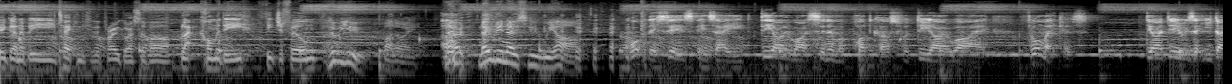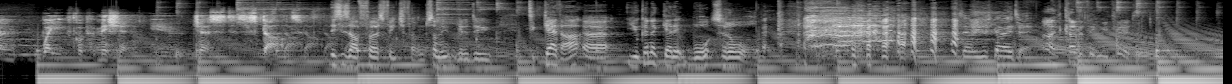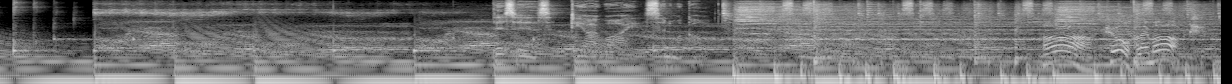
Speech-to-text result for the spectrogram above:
We're going to be taking you through the progress of our black comedy feature film. Who are you, by the way? Nobody, nobody knows who we are. What this is, is a DIY cinema podcast for DIY filmmakers. The idea is that you don't wait for permission, you just start. This is our first feature film, something we're going to do together. Uh, you're going to get it warts and all. So we just go into it. I kind of think we could. This is DIY Cinema Cult. Ah, cool. Hello, Mark.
